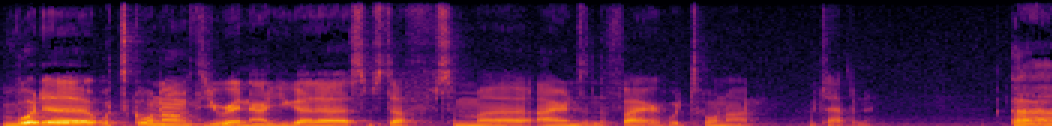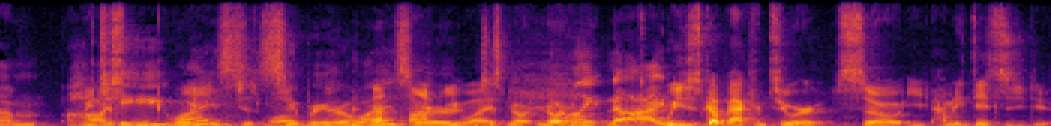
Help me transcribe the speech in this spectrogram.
What uh, what's going on with you right now? You got uh, some stuff, some uh, irons in the fire. What's going on? What's happening? Um, just- hockey you wise, just- well, superhero wise, or hockey-wise. just nor- normally? No, I We just got back from tour. So, you, how many dates did you do?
